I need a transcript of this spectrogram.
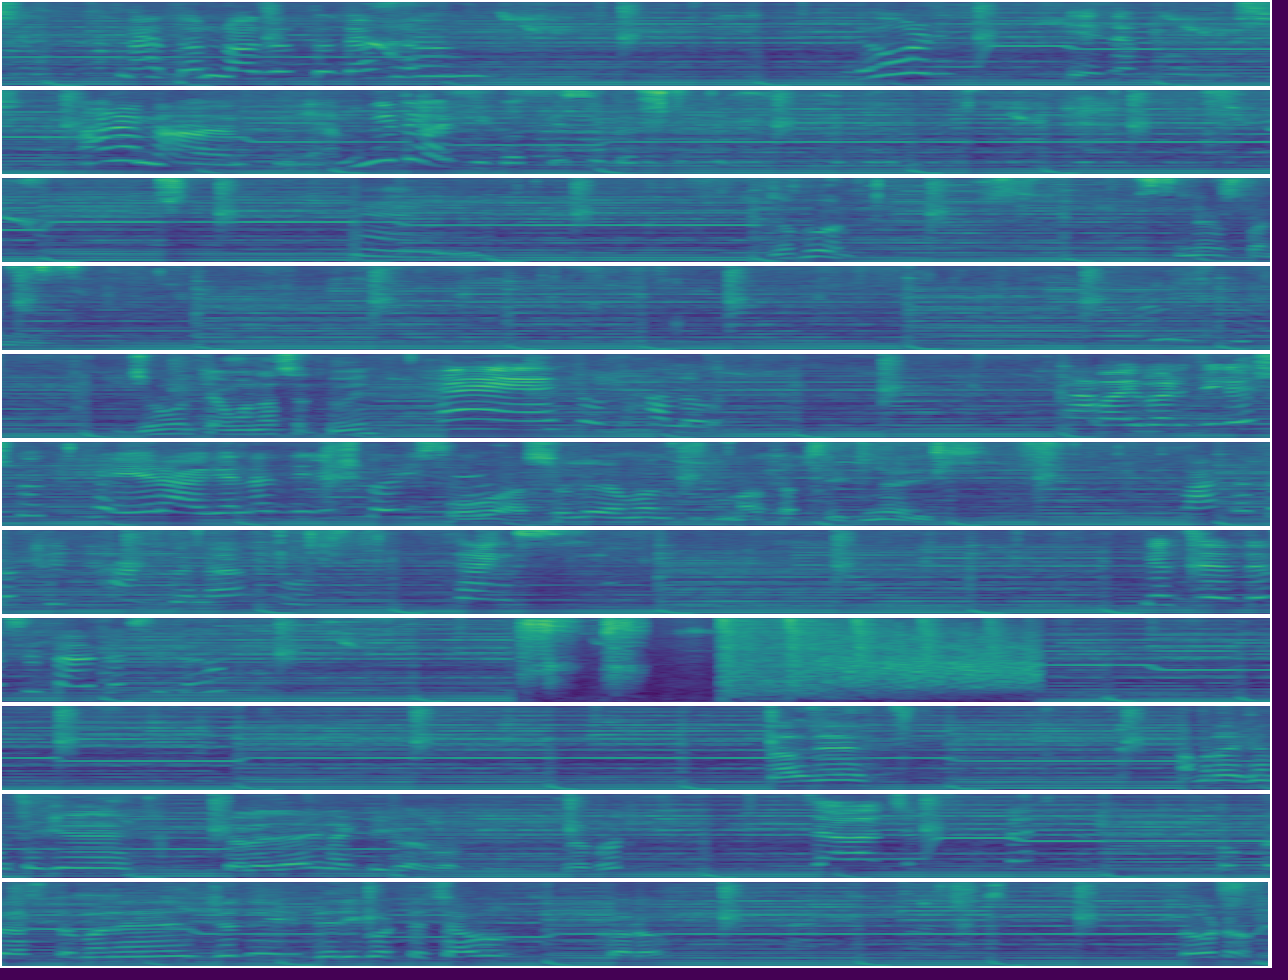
না তোর নজর তো দেখলাম দূর এটা বলিস। আরে না এমনিতে আর কি করতেছি তোর পানি কেমন আছো তুমি? হ্যাঁ তো ভালো। কয়বার জিজ্ঞেস করতে এর আগে না জিজ্ঞেস করিস ও আসলে আমার মাথা ঠিক নেই। মাথা তো ঠিক থাকবে না এখন। থ্যাঙ্কস কে যে দেশে তার কাছে তো? তাহলে আমরা এখান থেকে চলে যাই না কি করব? যাওয়া খুব ব্যস্ত মানে যদি দেরি করতে চাও করো। ওঠো।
